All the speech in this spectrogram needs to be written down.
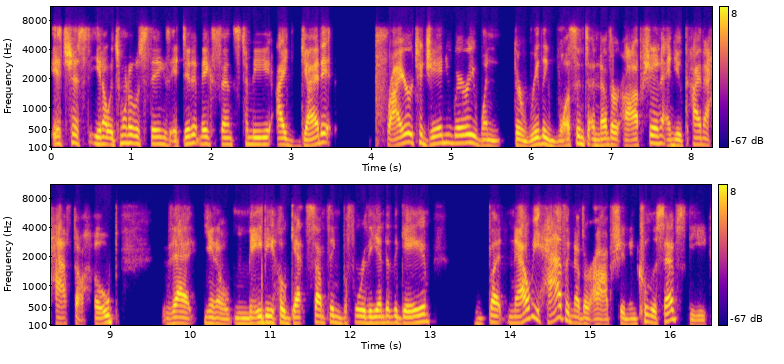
It's just, you know, it's one of those things. It didn't make sense to me. I get it prior to January when there really wasn't another option and you kind of have to hope that, you know, maybe he'll get something before the end of the game. But now we have another option in Kulusevski.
